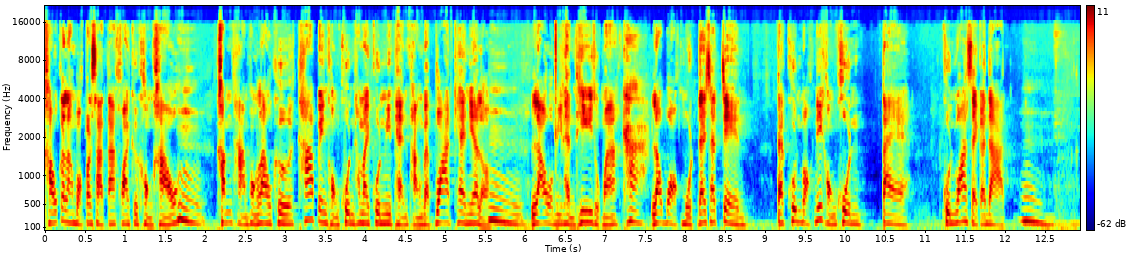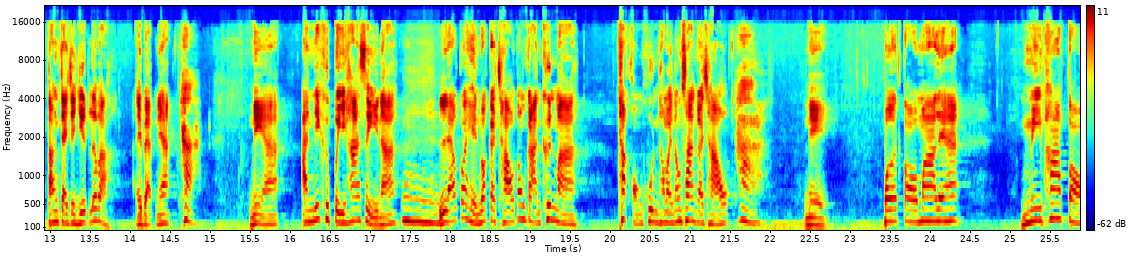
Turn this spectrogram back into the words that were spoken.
เขากำลังบอกปราสาทตาควายคือของเขาอืมคำถามของเราคือ ถ้าเป็นของคุณทำไมคุณมีแผนผังแบบวาดแค่เนี้ยเหรออมเราอะมีแผนที่ถูกไหมค่ะ เราบอกหมุดได้ชัดเจน แต่คุณบอกนี่ของคุณ แต่คุณวาดใส่กระดาษ อืมตั้งใจจะยึดหรือเปล่าไอ้แบบเนี้ย ค่ะ เนี่ยฮะอันนี้คือปี 54 นะ อืม แล้วก็เห็นว่ากระเช้าต้องการขึ้นมา ถ้าของคุณทำไมต้องสร้างกระเช้า ค่ะ นี่ เปิดต่อมาเลยฮะ มีภาพต่อ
